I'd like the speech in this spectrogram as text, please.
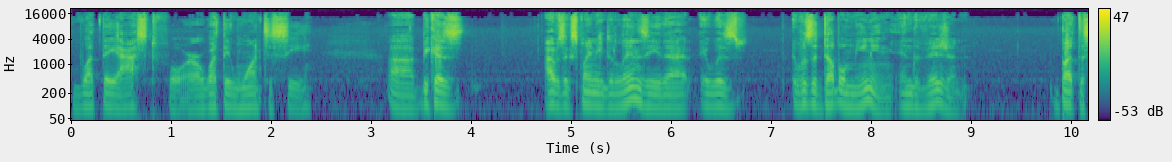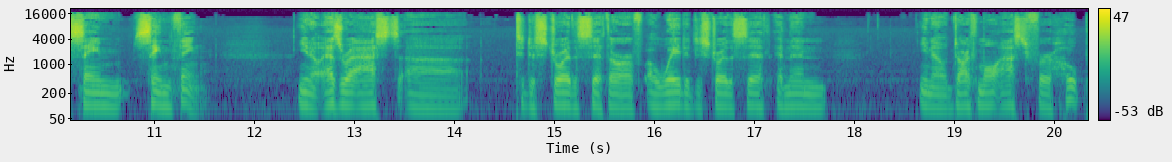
what they asked for or what they want to see, uh, because I was explaining to Lindsay that it was it was a double meaning in the vision, but the same same thing. You know, Ezra asked uh, to destroy the Sith or a way to destroy the Sith, and then you know Darth Maul asked for hope,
